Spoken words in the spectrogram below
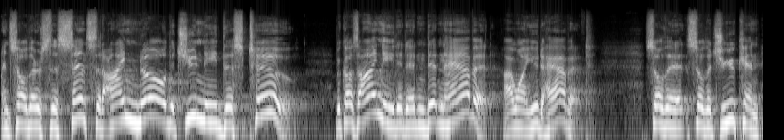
and so there's this sense that I know that you need this too. because I needed it and didn't have it. I want you to have it. So that, so that you can,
